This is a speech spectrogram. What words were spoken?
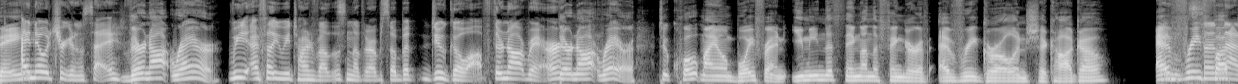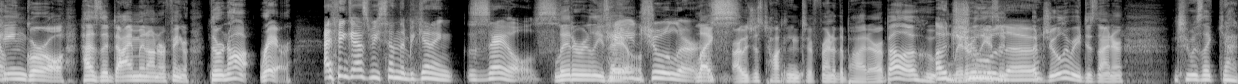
They, I know what you're gonna say. they're not rare. We, I feel like we talked about this in another episode, but do go off. They're not rare. They're not rare. To quote my own boyfriend, you mean the thing on the finger of every girl in Chicago? Every so now- fucking girl has a diamond on her finger. They're not rare. I think, as we said in the beginning, Zales, Literally, Hey Zales. Jewelers, Like I was just talking to a friend of the pod, Arabella, who A literally is a, a jewelry designer. And she was like, "Yeah,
